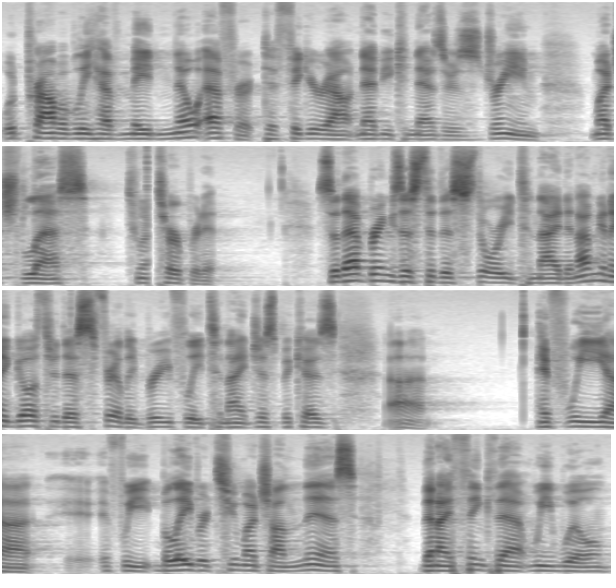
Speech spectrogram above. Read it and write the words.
would probably have made no effort to figure out Nebuchadnezzar's dream, much less to interpret it. So that brings us to this story tonight, and I'm going to go through this fairly briefly tonight, just because uh, if we uh, if we belabor too much on this, then I think that we will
